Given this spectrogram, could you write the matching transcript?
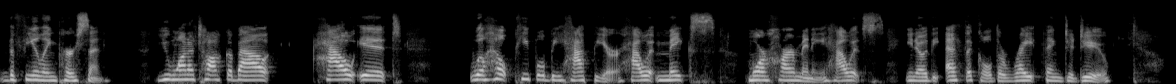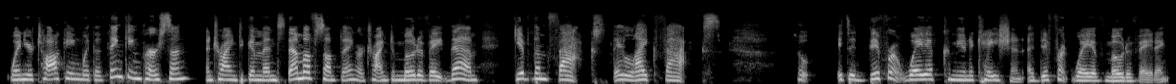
the feeling person you want to talk about how it will help people be happier how it makes more harmony how it's you know the ethical the right thing to do. When you're talking with a thinking person and trying to convince them of something or trying to motivate them give them facts. They like facts. So it's a different way of communication a different way of motivating.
